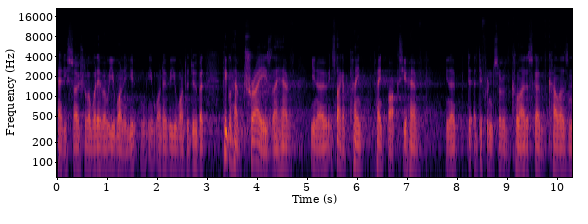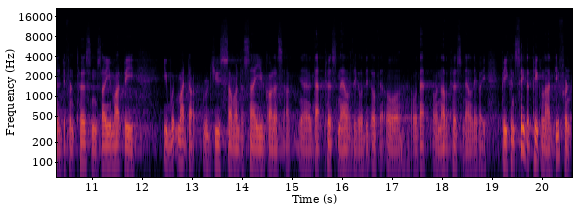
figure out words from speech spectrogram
antisocial or whatever you want to whatever you want to do. But people have traits. They have, you know, it's like a paint paint box. You have, you know, a different sort of kaleidoscope of colours and a different person. So you might be you might not reduce someone to say you've got a, you know, that personality or, the, or, the, or, or, that or another personality, but, but you can see that people are different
